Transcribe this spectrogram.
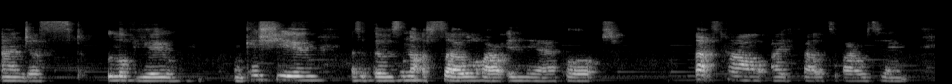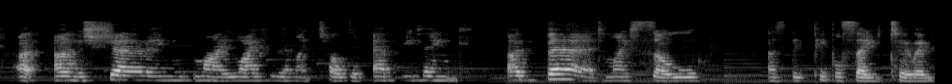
and just love you and kiss you as if there was not a soul out in the airport. That's how I felt about him. I, I was sharing my life with him. I told him everything. I bared my soul, as the people say to him.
